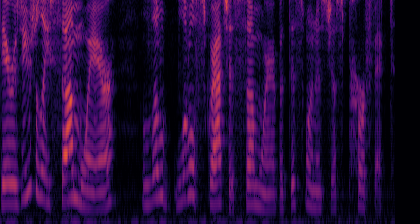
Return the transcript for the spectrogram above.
There is usually some wear, little little scratches somewhere, but this one is just perfect.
